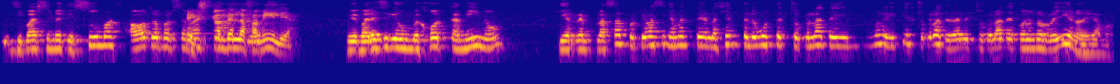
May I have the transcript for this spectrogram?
principal, sino que sumas a otro personaje. Expandes la familia. Me parece que es un mejor camino que reemplazar, porque básicamente a la gente le gusta el chocolate y no le quiere el chocolate, dale chocolate con otro relleno, digamos.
